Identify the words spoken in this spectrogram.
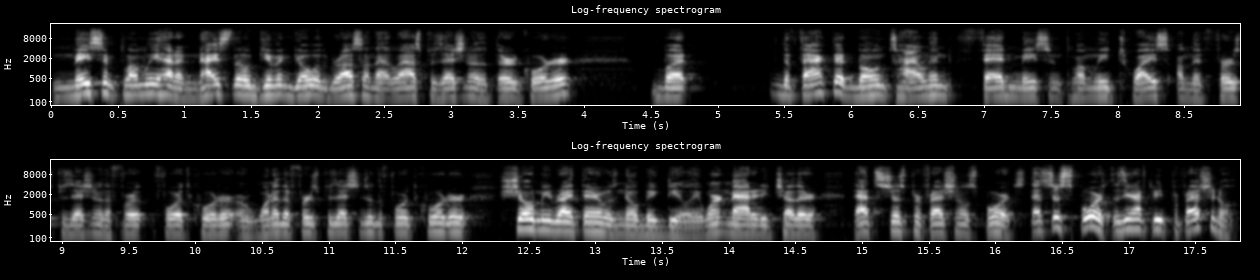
Mason Plumlee had a nice little give and go with Russ on that last possession of the third quarter, but the fact that Bones Hyland fed Mason Plumlee twice on the first possession of the fourth quarter, or one of the first possessions of the fourth quarter, showed me right there was no big deal. They weren't mad at each other. That's just professional sports. That's just sports. Doesn't have to be professional.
